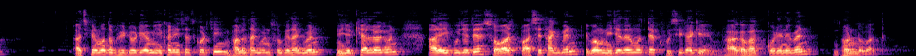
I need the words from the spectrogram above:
আজকের মতো ভিডিওটি আমি এখানেই শেষ করছি। ভালো থাকবেন, সুখে থাকবেন, নিজের খেয়াল রাখবেন, আর এই পুজোতে সবার পাশে থাকবেন এবং নিজেদের মধ্যে খুশিটাকে ভাগাভাগ করে নেবেন। ধন্যবাদ।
